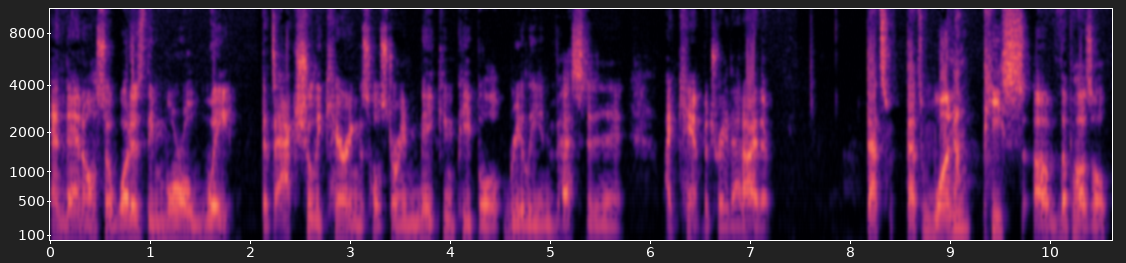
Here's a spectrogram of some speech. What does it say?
and then also what is the moral weight that's actually carrying this whole story and making people really invested in it, I can't betray that either. That's that's one yeah. piece of the puzzle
